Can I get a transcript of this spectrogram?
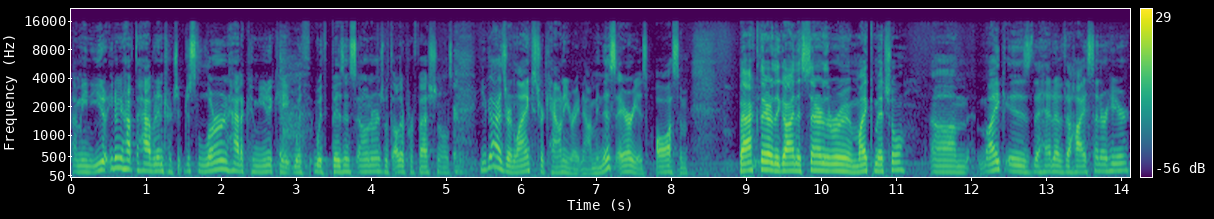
I mean, you, you don't even have to have an internship. Just learn how to communicate with, with business owners, with other professionals. You guys are in Lancaster County right now. I mean, this area is awesome. Back there, the guy in the center of the room, Mike Mitchell. Um, Mike is the head of the High Center here.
